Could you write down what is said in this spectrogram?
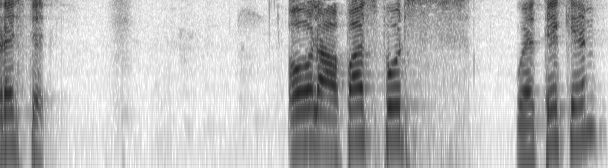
arrested. All our passports were taken,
